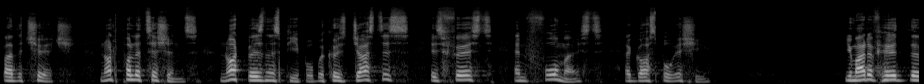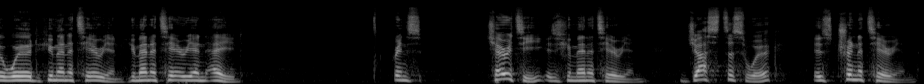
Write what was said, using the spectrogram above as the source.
by the church, not politicians, not business people, because justice is first and foremost a gospel issue. You might have heard the word humanitarian, humanitarian aid. Friends, charity is humanitarian. Justice work is Trinitarian.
